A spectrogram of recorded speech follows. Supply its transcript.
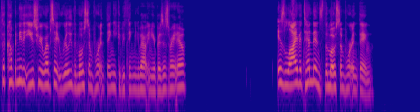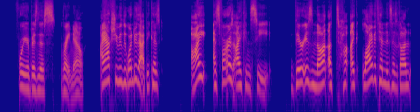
the company that you use for your website really the most important thing you could be thinking about in your business right now? Is live attendance the most important thing for your business right now? I actually really wonder that because I, as far as I can see, there is not a ton, like live attendance has gone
